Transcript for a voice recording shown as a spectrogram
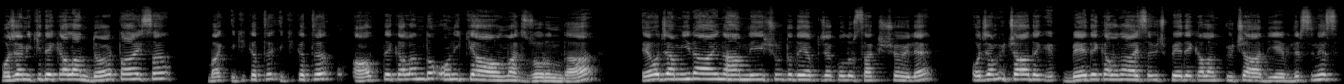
Hocam 2'deki alan 4A ise bak 2 katı 2 katı alttaki alan da 12A olmak zorunda. E hocam yine aynı hamleyi şurada da yapacak olursak şöyle. Hocam 3A'daki B'deki alan A ise 3B'deki alan 3A diyebilirsiniz.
